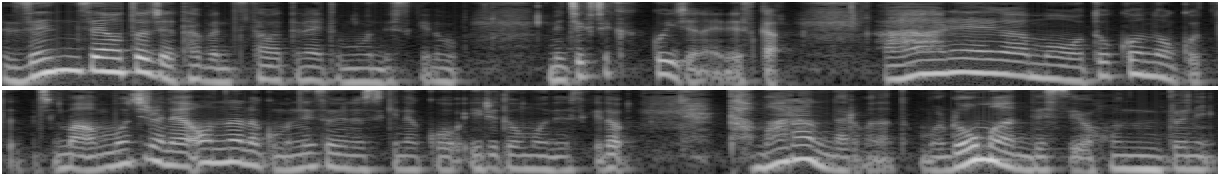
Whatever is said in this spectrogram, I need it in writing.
全然音じゃ多分伝わってないと思うんですけどめちゃくちゃかっこいいじゃないですかあれがもう男の子たちまあもちろんね女の子もねそういうの好きな子いると思うんですけどたまらんだろうなともうロマンですよ本当に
